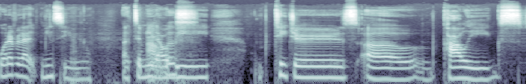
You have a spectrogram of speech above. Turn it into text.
Whatever that means to you. Like to me I that would be teachers, um, colleagues.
